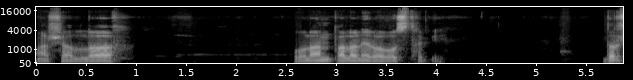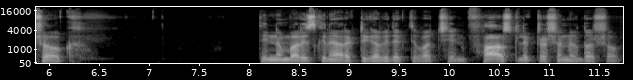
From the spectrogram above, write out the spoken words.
মাশাল্লাহ ওলান পালানের অবস্থা কি? দর্শক, তিন নম্বর স্ক্রিনে আরেকটি গাবি দেখতে পাচ্ছেন ফার্স্ট ইলেকট্রিশিয়ানের দর্শক।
